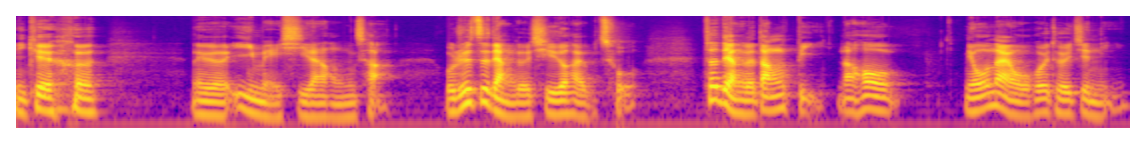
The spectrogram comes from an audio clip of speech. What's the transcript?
你可以喝那个益美西兰红茶。我觉得这两个其实都还不错，这两个当底，然后。牛奶我会推荐你，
